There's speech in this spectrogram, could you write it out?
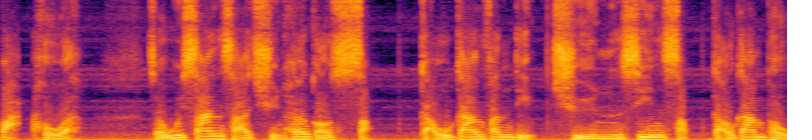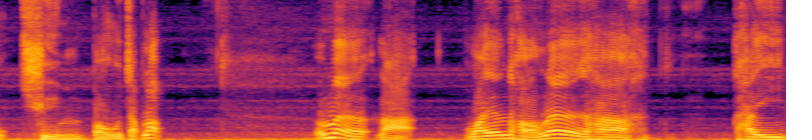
八號啊就會閂晒全香港十九間分店，全線十九間鋪全部執笠。咁啊嗱，華潤堂咧嚇係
